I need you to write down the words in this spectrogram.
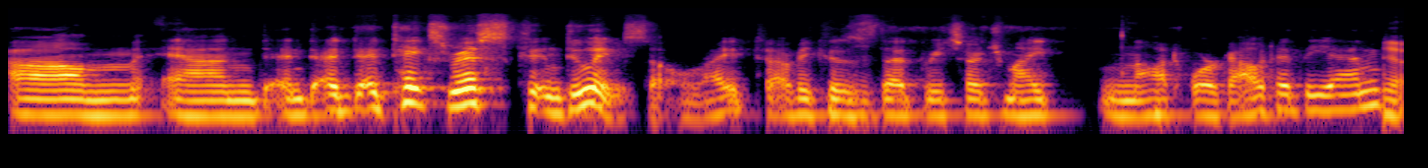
um, and and it, it, takes risk in doing so, right? Uh, because mm-hmm. that research might not work out at the end. Yeah.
